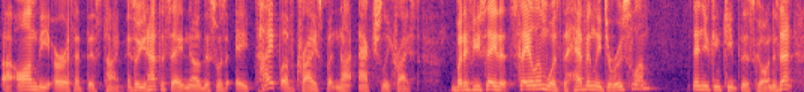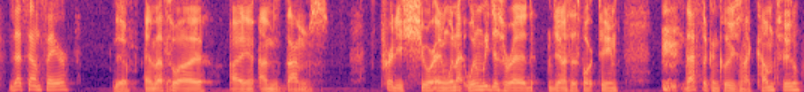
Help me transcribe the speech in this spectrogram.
uh, on the earth at this time. And so you'd have to say, no, this was a type of Christ, but not actually Christ. But if you say that Salem was the heavenly Jerusalem, then you can keep this going. Does that does that sound fair? Yeah, and that's okay. why I I'm I'm pretty sure. And when I when we just read Genesis 14, that's the conclusion I come to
